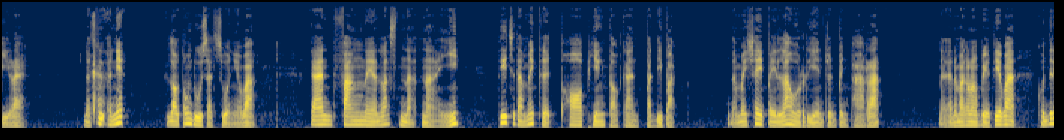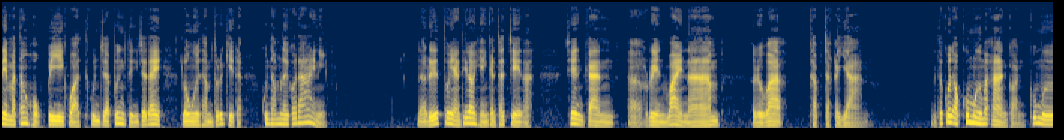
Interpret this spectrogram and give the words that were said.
ปีแรกนะ คืออันเนี้ย เราต้องดูสัดส่วนไงว่า การฟังในลักษณะไหน ที่จะทำให้เกิดพอเพียงต่อการปฏิบัตินะไม่ใช่ไปเล่าเรียนจนเป็นภาระนะอาตมากำลังเปรียบเทียบว่าคนที่เรียนมาตั้ง 6 ปีกว่า คุณจะพึ่งถึงจะได้ลงมือทำธุรกิจอะคุณทำเลยก็ได้นี่นะหรือตัวอย่างที่เราเห็นกันชัดเจนอะ เช่นการเเรียนว่ายน้ำหรือว่าขับจักรยาน ถ้าคุณเอาคู่มือมาอ่านก่อน คู่มือ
